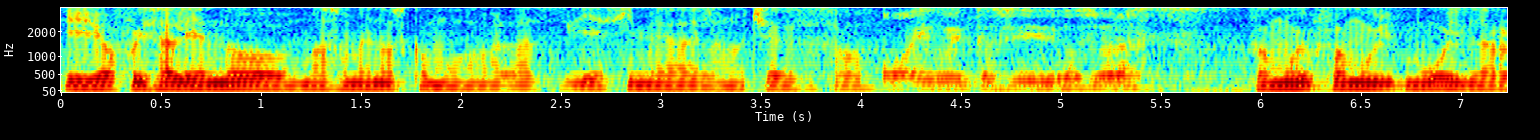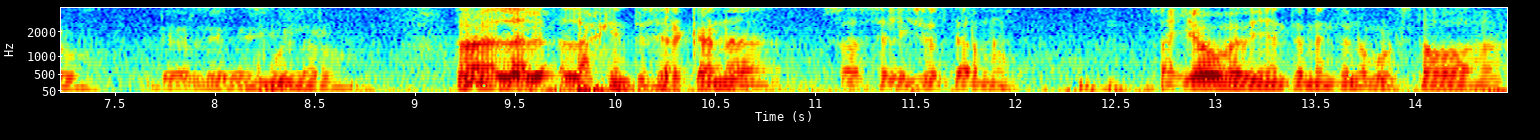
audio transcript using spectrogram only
y yo fui saliendo más o menos como a las 10 y media de la noche de ese sábado. Ay, güey, casi 12 horas. Fue muy, fue muy, muy largo, Verde, güey. muy largo. Oye, La, la- la- la gente cercana, o sea, se le hizo eterno. O sea, yo evidentemente no, porque estaba...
